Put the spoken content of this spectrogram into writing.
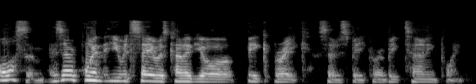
awesome. Is there a point that you would say was kind of your big break, so to speak, or a big turning point?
